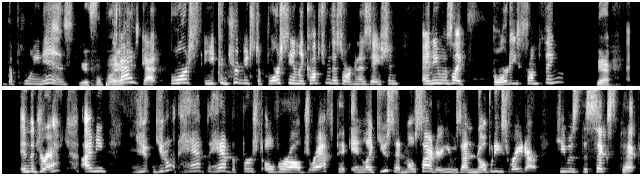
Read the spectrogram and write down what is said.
the point is, youthful player. The guy's got four. He contributes to four Stanley Cups for this organization, and he was like forty something. Yeah. In the draft, I mean, you you don't have to have the first overall draft pick. And like you said, Mo Seider, he was on nobody's radar. He was the sixth pick.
